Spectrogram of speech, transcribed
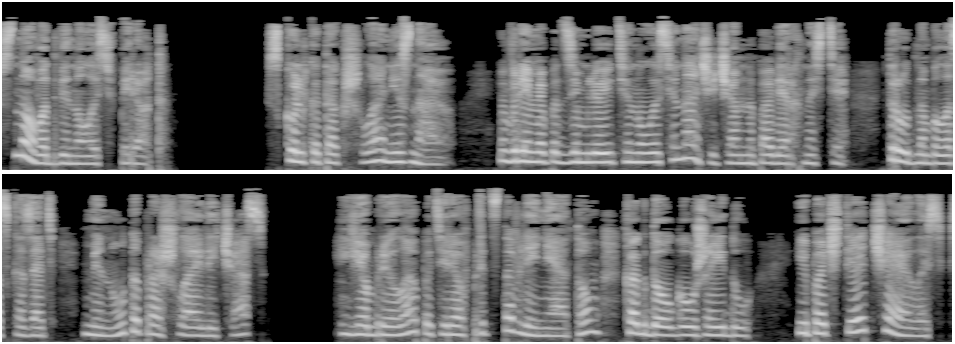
снова двинулась вперед. Сколько так шла, не знаю. Время под землей тянулось иначе, чем на поверхности. Трудно было сказать, минута прошла или час. Я брела, потеряв представление о том, как долго уже иду, и почти отчаялась,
